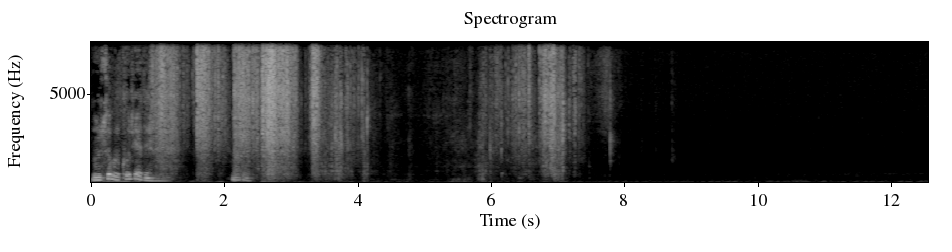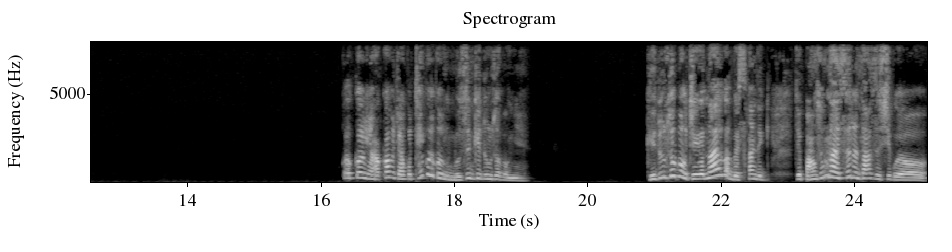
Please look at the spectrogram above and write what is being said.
눈썹을 그려야 되나? 맞아. 꺾걸이 아까부터 자꾸 태클 거 무슨 기둥 서방이? 기둥 서방 제가 나이가 몇 살인데 제 방송 나이 서른다섯이고요.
